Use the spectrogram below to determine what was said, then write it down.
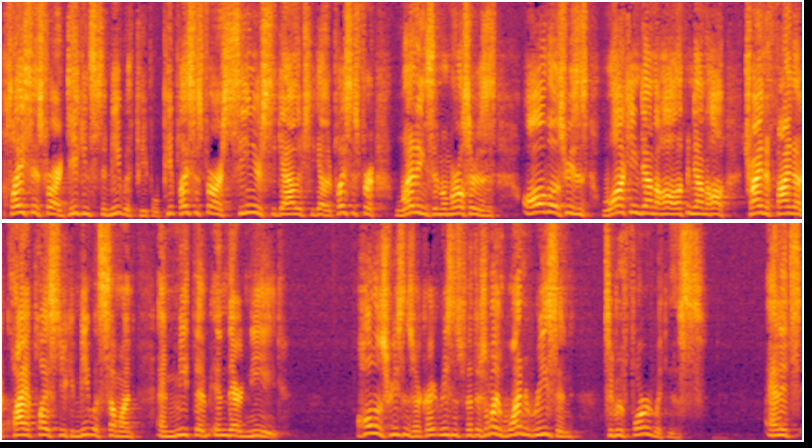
places for our deacons to meet with people, places for our seniors to gather together, places for weddings and memorial services. All those reasons, walking down the hall, up and down the hall, trying to find a quiet place so you can meet with someone and meet them in their need. All those reasons are great reasons, but there's only one reason to move forward with this. And it's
